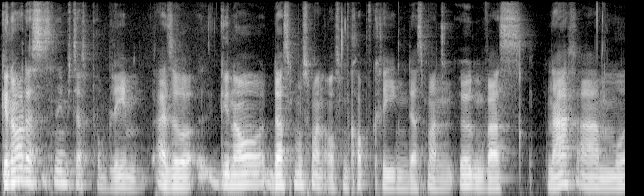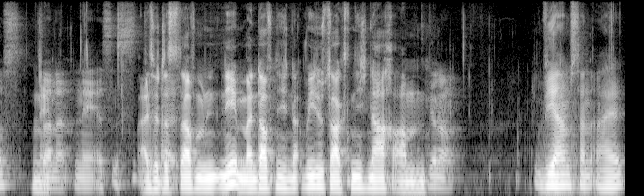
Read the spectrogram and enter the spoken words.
Genau das ist nämlich das Problem. Also genau das muss man aus dem Kopf kriegen, dass man irgendwas nachahmen muss, Nee. sondern nee, es ist Also das darf man, nee, man darf nicht, wie du sagst, nicht nachahmen. genau. Wir haben es dann halt,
